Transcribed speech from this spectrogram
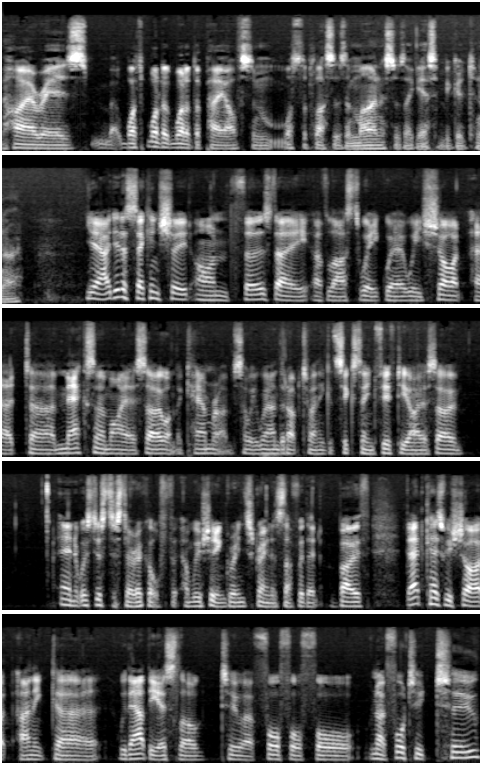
higher res? What what are, what are the payoffs and what's the pluses and minuses? I guess it'd be good to know. Yeah, I did a second shoot on Thursday of last week where we shot at uh, maximum ISO on the camera. So we wound it up to, I think, it's 1650 ISO. And it was just hysterical. And we were shooting green screen and stuff with it. Both. That case we shot, I think, uh, without the S log to a 444, no, 422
